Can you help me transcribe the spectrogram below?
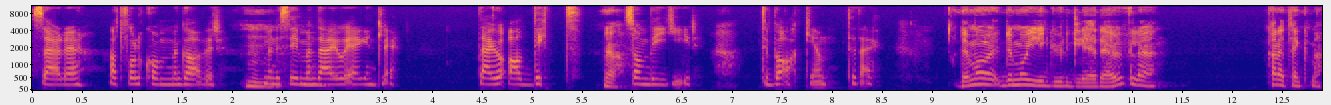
så er det at folk kommer med gaver. Mm. Men de sier, men det er jo egentlig Det er jo av ditt Ja. som vi gir tilbake igjen til deg. Det må, det må gi Gud glede òg, kan jeg tenke meg.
